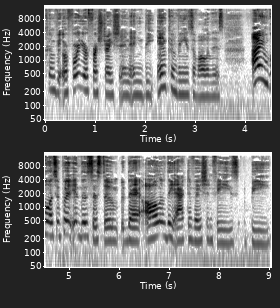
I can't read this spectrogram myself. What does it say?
conv- or for your frustration and the inconvenience of all of this, I am going to put in the system that all of the activation fees be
